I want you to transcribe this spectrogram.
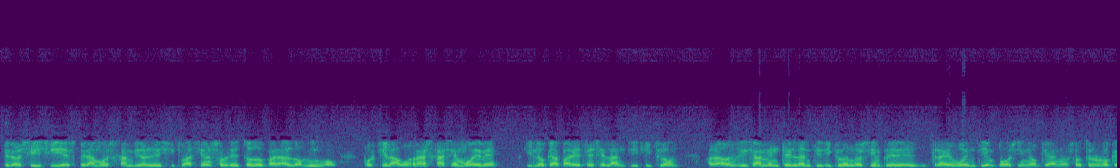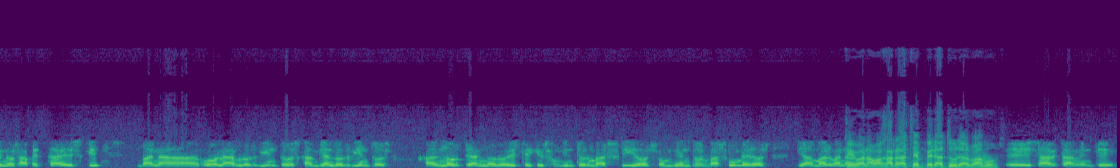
Pero sí, sí, esperamos cambios de situación, sobre todo para el domingo, porque la borrasca se mueve y lo que aparece es el anticiclón. Paradójicamente, el anticiclón no siempre trae buen tiempo, sino que a nosotros lo que nos afecta es que van a rolar los vientos, cambian los vientos al norte, al noroeste, que son vientos más fríos, son vientos más húmedos y además van a... Que van a bajar las temperaturas, vamos. Exactamente.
